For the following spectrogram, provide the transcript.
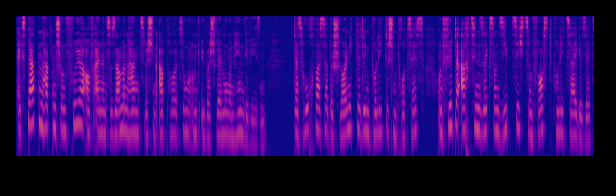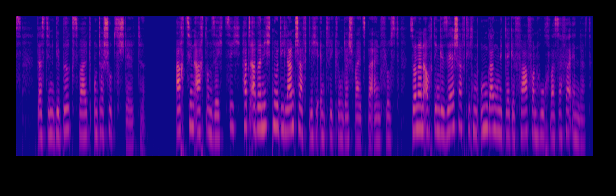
Experten hatten schon früher auf einen Zusammenhang zwischen Abholzung und Überschwemmungen hingewiesen. Das Hochwasser beschleunigte den politischen Prozess und führte 1876 zum Forstpolizeigesetz, das den Gebirgswald unter Schutz stellte. 1868 hat aber nicht nur die landschaftliche Entwicklung der Schweiz beeinflusst, sondern auch den gesellschaftlichen Umgang mit der Gefahr von Hochwasser verändert.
